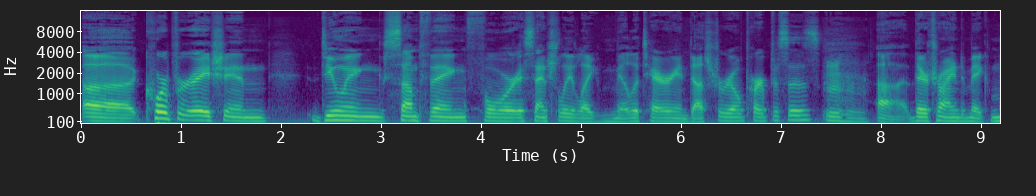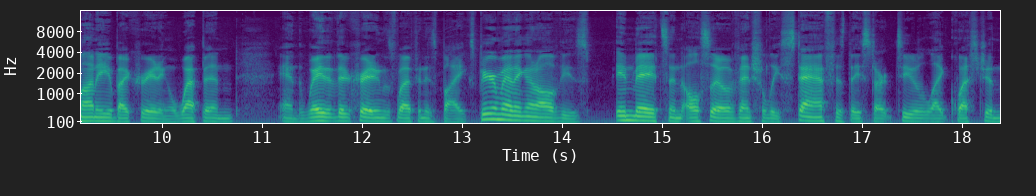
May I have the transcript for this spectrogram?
a corporation doing something for essentially like military industrial purposes. Mm-hmm. Uh, they're trying to make money by creating a weapon, and the way that they're creating this weapon is by experimenting on all of these inmates and also eventually staff as they start to like question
